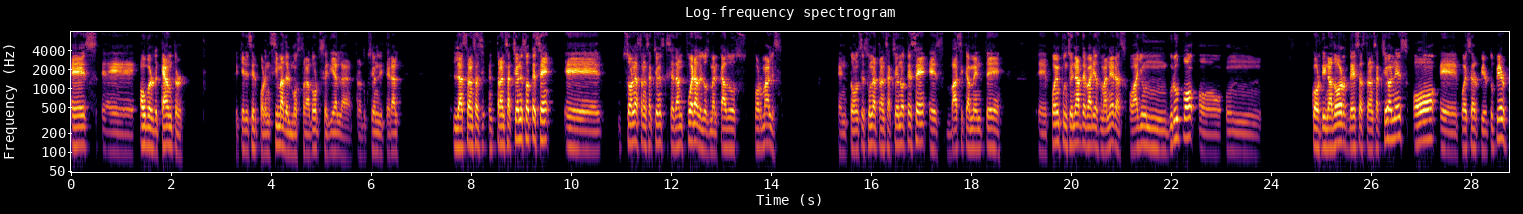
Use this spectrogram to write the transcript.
es eh, over the counter que quiere decir por encima del mostrador, sería la traducción literal. Las transacciones OTC eh, son las transacciones que se dan fuera de los mercados formales. Entonces, una transacción OTC es básicamente, eh, pueden funcionar de varias maneras. O hay un grupo o un coordinador de esas transacciones o eh, puede ser peer-to-peer.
